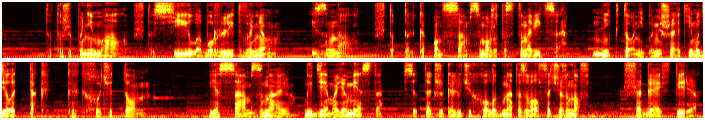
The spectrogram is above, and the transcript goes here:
Тот уже понимал, что сила бурлит в нем, и знал, что только он сам сможет остановиться. Никто не помешает ему делать так, как хочет он. Я сам знаю, где мое место. Все так же колюче холодно отозвался Чернов. Шагай вперед.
